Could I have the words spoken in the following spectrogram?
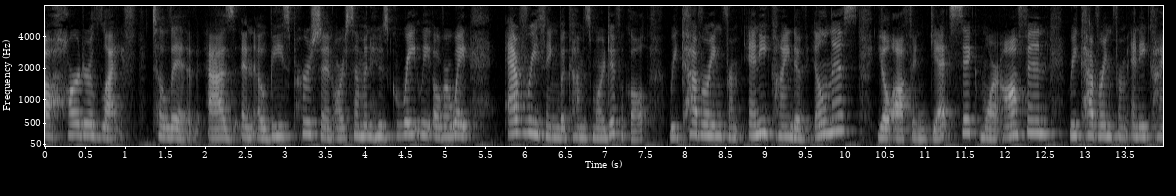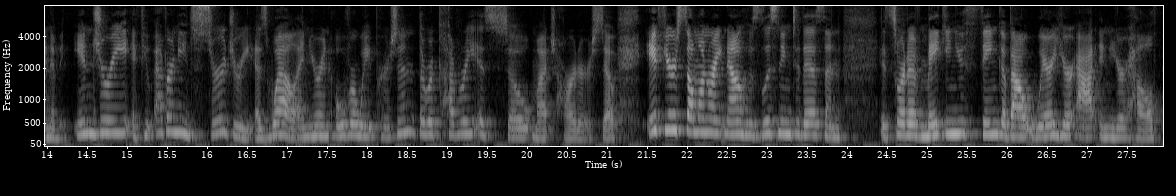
a harder life to live as an obese person or someone who's greatly overweight. Everything becomes more difficult. Recovering from any kind of illness, you'll often get sick more often. Recovering from any kind of injury, if you ever need surgery as well, and you're an overweight person, the recovery is so much harder. So, if you're someone right now who's listening to this and it's sort of making you think about where you're at in your health.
